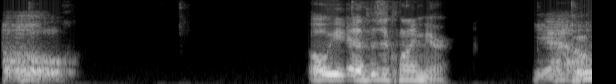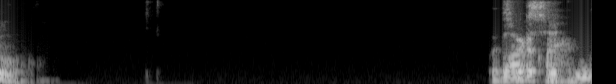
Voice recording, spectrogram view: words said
Oh. Oh yeah, there's a climb here. Yeah. Oh. What sort of climb?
